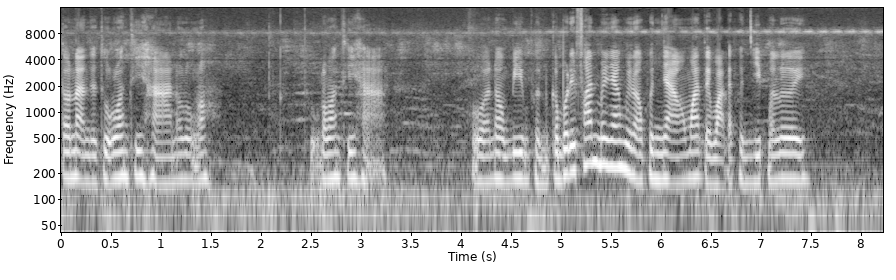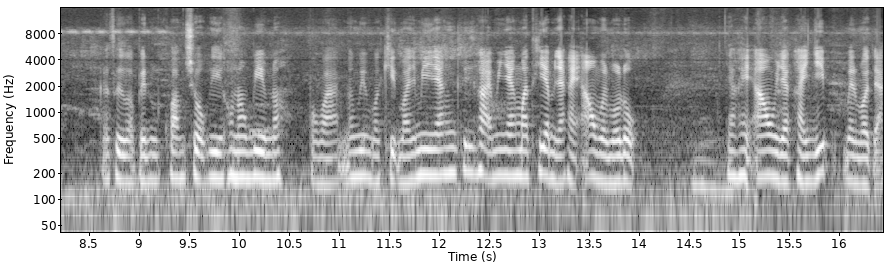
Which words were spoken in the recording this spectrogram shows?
ตอนนั้นจะถูกรางวัลที่หาเนาะลูกเนาะถูกรางวัลที่หาเพราะว่าน้องบีมเพิ่นก็บ่ได้ฟันเป็นยังพี่น้องเพิ่นยางออกมาแต่วัดแล้วเพิ่นยิบมาเลย ก็ถือว่าเป็นความโชคดีของน้องบีมเนาะเพราะว่าน้องบีมว่าคิดว่ามียังคือใครมียังมาเทียมอยากให้เอาเป็นบ่ลูก อยากให้เอาอยากให้ยิบเป็นบ่จ้ะ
